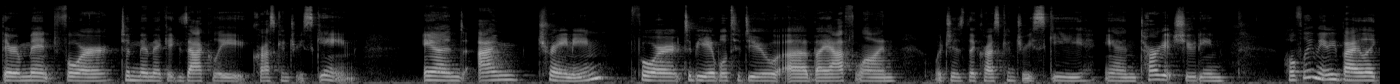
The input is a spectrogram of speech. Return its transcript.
they're meant for to mimic exactly cross country skiing. And I'm training for to be able to do a biathlon, which is the cross country ski and target shooting. Hopefully, maybe by like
